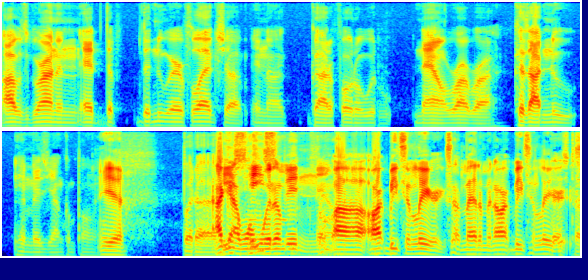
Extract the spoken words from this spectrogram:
I was grinding at the the New Era Flag Shop, and I got a photo with now, rah rah, because I knew him as Young Capone. Yeah. But uh, I got one with him spitting from uh, Art Beats and Lyrics. I met him at Art Beats and Lyrics.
